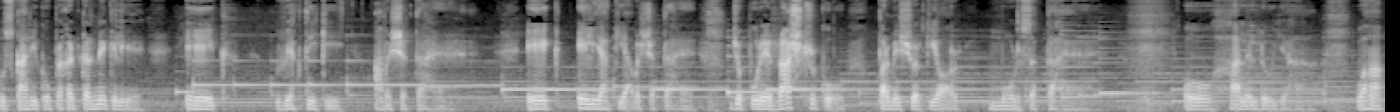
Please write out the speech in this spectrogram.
उस कार्य को प्रकट करने के लिए एक व्यक्ति की आवश्यकता है। एक एलिया की आवश्यकता है, जो पूरे राष्ट्र को परमेश्वर की ओर मोड़ सकता है। ओ हालेलुया। वहाँ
